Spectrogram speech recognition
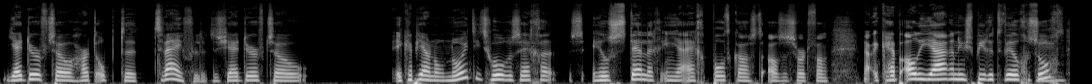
jij durft zo hardop te twijfelen. Dus jij durft zo. Ik heb jou nog nooit iets horen zeggen, heel stellig in je eigen podcast, als een soort van. Nou, ik heb al die jaren nu spiritueel gezocht.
